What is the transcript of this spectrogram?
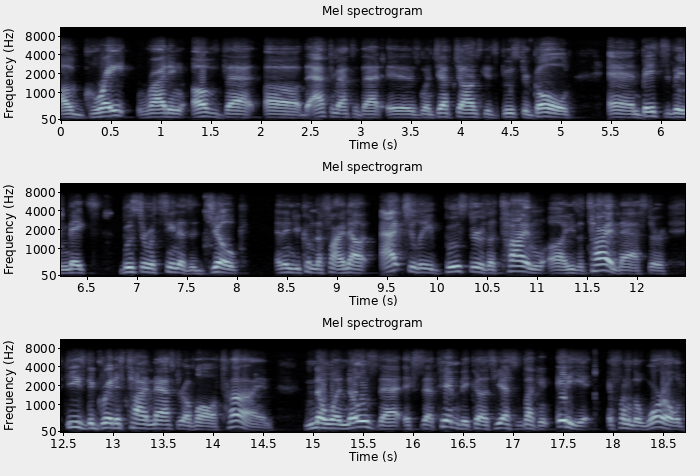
A great writing of that, uh, the aftermath of that is when Geoff Johns gets Booster Gold and basically makes Booster what's seen as a joke. And then you come to find out, actually, Booster is a time, uh, he's a time master. He's the greatest time master of all time. No one knows that except him because he look like an idiot in front of the world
